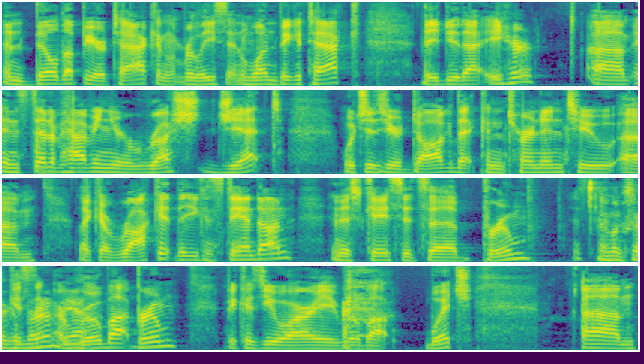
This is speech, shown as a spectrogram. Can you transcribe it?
and build up your attack and release it in one big attack. They do that here. Um, instead of having your rush jet, which is your dog that can turn into um, like a rocket that you can stand on. In this case, it's a broom. It looks like a broom, yeah. robot broom because you are a robot witch. Um,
